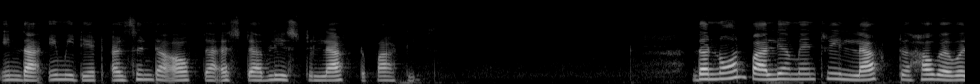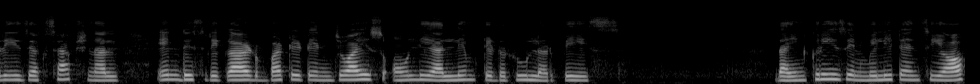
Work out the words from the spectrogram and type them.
in the immediate agenda of the established left parties. The non parliamentary left, however, is exceptional in this regard, but it enjoys only a limited ruler base. The increase in militancy of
